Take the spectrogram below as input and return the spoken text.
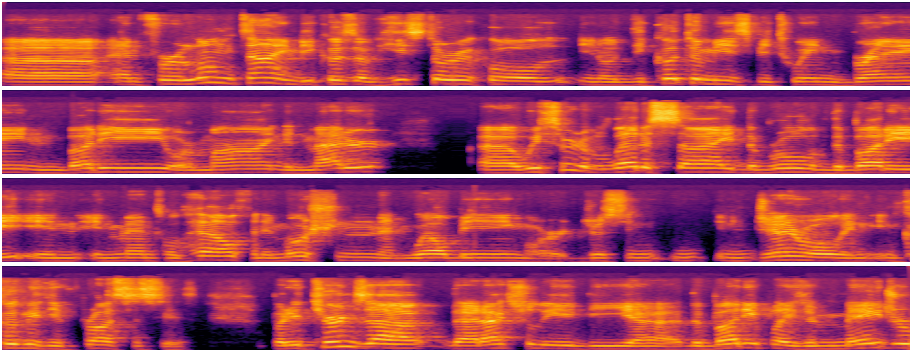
Uh, and for a long time, because of historical you know, dichotomies between brain and body or mind and matter, uh, we sort of let aside the role of the body in, in mental health and emotion and well-being or just in, in general in, in cognitive processes. But it turns out that actually the, uh, the body plays a major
